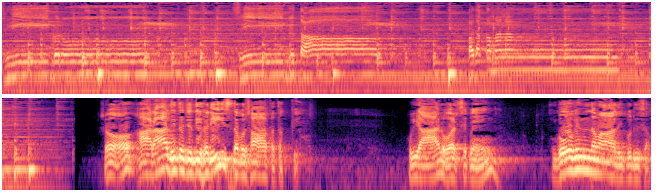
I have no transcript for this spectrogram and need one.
श्री गुरु। श्रीगुरु श्रीयुता पदकमलम् सो आराधित जदि हरी सब सात तक के। We are worshipping Govindamadi Purusam,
